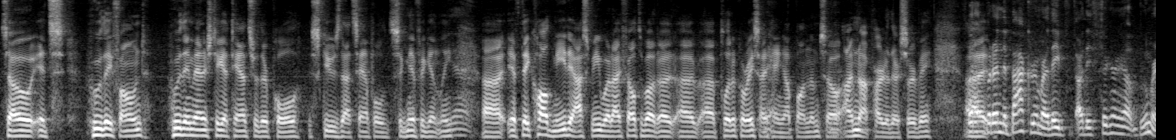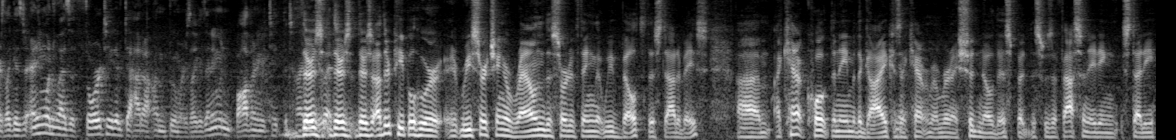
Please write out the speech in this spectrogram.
So it's who they phoned, who they managed to get to answer their poll skews that sample significantly. Yeah. Uh, if they called me to ask me what I felt about a, a, a political race, I'd hang up on them. So I'm not part of their survey. But, Uh, but in the back room, are they are they figuring out boomers? Like, is there anyone who has authoritative data on boomers? Like, is anyone bothering to take the time? there's to do it? there's there's other people who are researching around the sort of thing that we've built this database Um, I can't quote the name of the guy because I can't remember, and I should know this, but this was a fascinating study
